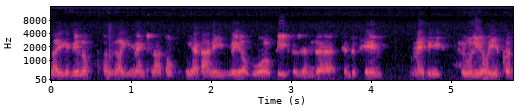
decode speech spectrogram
like, if you look, like you mentioned, I don't think we had any real world beaters in the in the team maybe Julio, you could.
